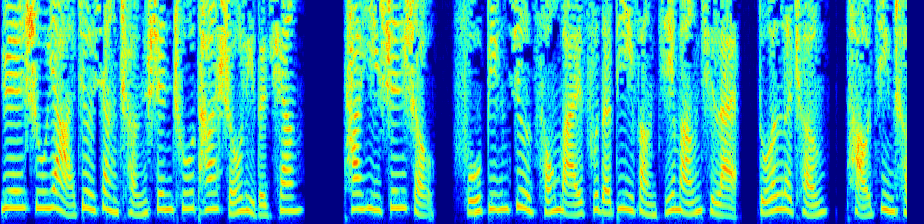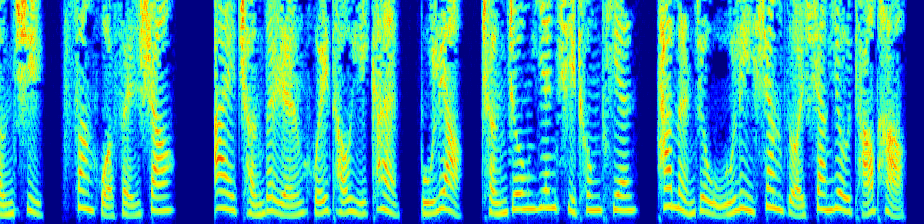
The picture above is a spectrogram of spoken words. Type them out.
约书亚就向城伸出他手里的枪，他一伸手，伏兵就从埋伏的地方急忙起来，夺了城，跑进城去，放火焚烧。爱城的人回头一看，不料城中烟气冲天，他们就无力向左向右逃跑。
